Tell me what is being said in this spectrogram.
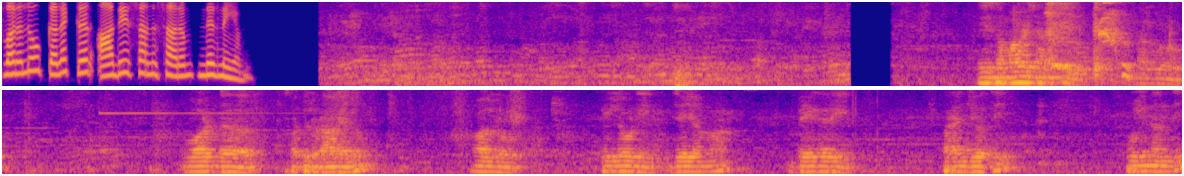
త్వరలో కలెక్టర్ ఆదేశానుసారం నిర్ణయం. ఈ సమావేశానికి నలుగురు వార్డ్ సభ్యులు రాలేదు. వాళ్ళు పిల్లోడి జయమ్మ బేగరి పరంజ్యోతి పులినంది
